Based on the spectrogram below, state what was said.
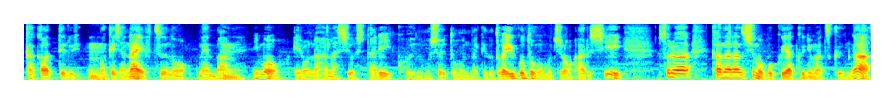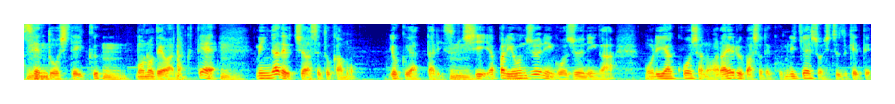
関わってるうん。わけじゃない普通のメンバーにもいろんな話をしたりこういうの面白いと思うんだけどとかいうことももちろんあるしそれは必ずしも僕や国松くんが先導していくうん。ものではなくて、うん。みんなで打ち合わせとかもよくやったりするし、やっぱり40人50人が森や校舎のあらゆる場所でコミュニケーションし続けて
